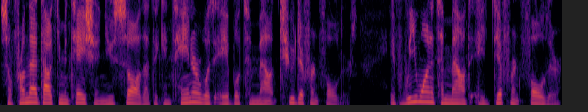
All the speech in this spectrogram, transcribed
So from that documentation, you saw that the container was able to mount two different folders. If we wanted to mount a different folder,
